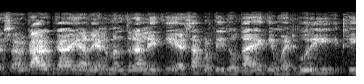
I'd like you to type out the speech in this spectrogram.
सरकार का या रेल मंत्रालय की ऐसा प्रतीत होता है कि मजबूरी थी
